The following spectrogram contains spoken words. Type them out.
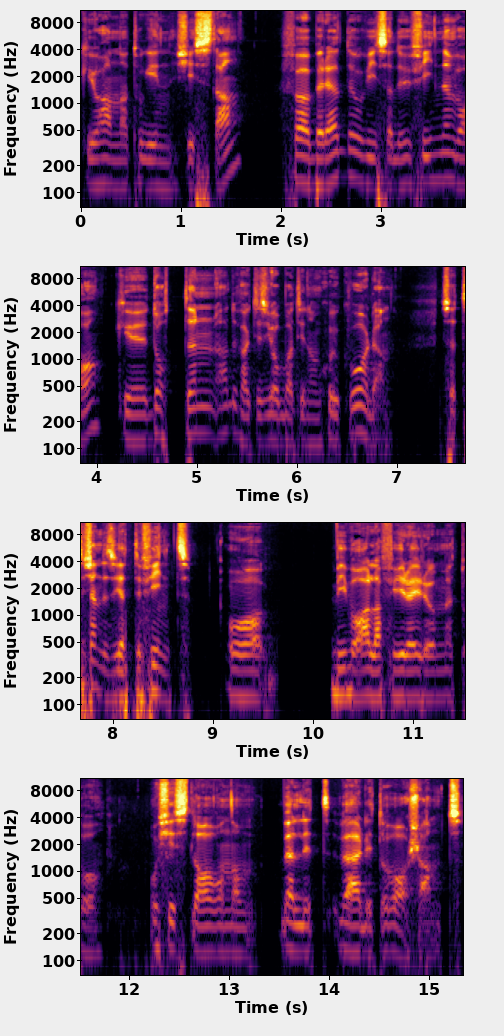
Johanna tog in kistan förberedde och visade hur fin den var. Och eh, dottern hade faktiskt jobbat inom sjukvården. Så att det kändes jättefint. Och vi var alla fyra i rummet och, och kistlade honom väldigt värdigt och varsamt.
